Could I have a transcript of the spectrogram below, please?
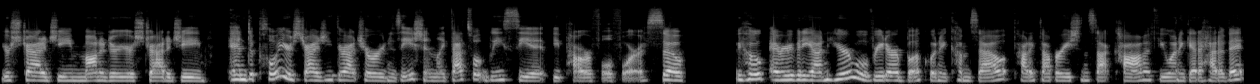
your strategy monitor your strategy and deploy your strategy throughout your organization. Like that's what we see it be powerful for. So we hope everybody on here will read our book when it comes out productoperations.com if you want to get ahead of it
